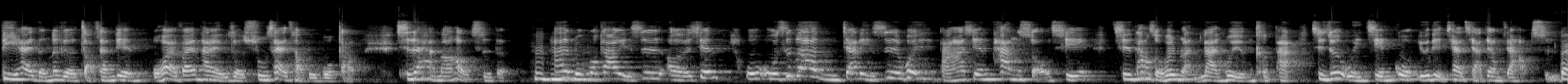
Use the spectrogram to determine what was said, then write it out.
厉害的那个早餐店，我后来发现它有一个蔬菜炒萝卜糕，其实还蛮好吃的 它的萝卜糕也是呃，先我我是不知道你家里是会把它先烫熟切，其实烫熟会软烂，会有点可怕。其实就是微煎过，有点恰恰这样比较好吃。对，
